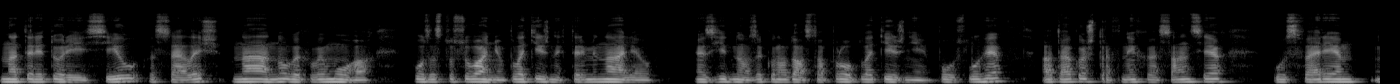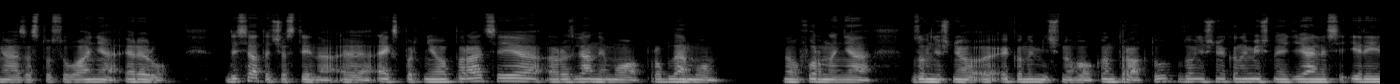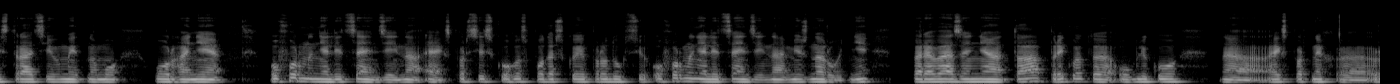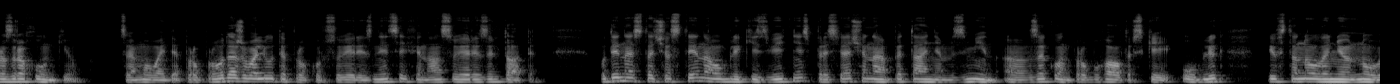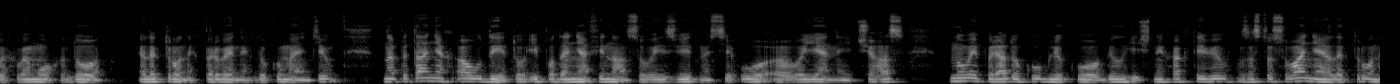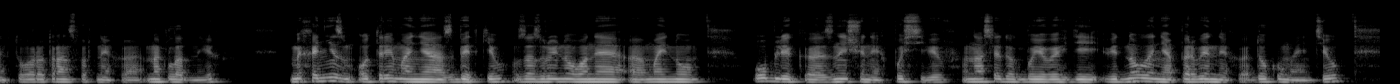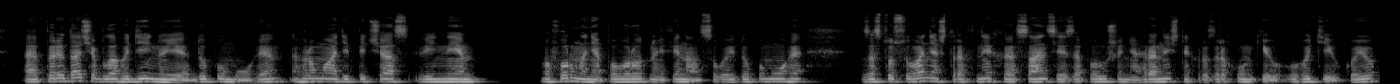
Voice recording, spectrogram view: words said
на території сіл, селищ, на нових вимогах по застосуванню платіжних терміналів е, згідно законодавства про платіжні послуги, а також штрафних е, санкціях у сфері е, застосування РРО. Десята частина експортні операції. Розглянемо проблему оформлення зовнішньоекономічного контракту, зовнішньоекономічної діяльності і реєстрації в митному органі, оформлення ліцензій на експорт сільськогосподарської продукції, оформлення ліцензій на міжнародні перевезення та приклад е, обліку е, експортних е, розрахунків. Це мова йде про продаж валюти, про курсові різниці, фінансові результати. Одинадцята частина облік і звітність присвячена питанням змін в закон про бухгалтерський облік і встановленню нових вимог до електронних первинних документів. На питаннях аудиту і подання фінансової звітності у е, воєнний час. Новий порядок обліку біологічних активів, застосування електронних товаротранспортних е, накладних, механізм отримання збитків за зруйноване е, майно, облік знищених посівів внаслідок бойових дій, відновлення первинних документів, передача благодійної допомоги громаді під час війни, оформлення поворотної фінансової допомоги, застосування штрафних е, санкцій за порушення граничних розрахунків готівкою.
